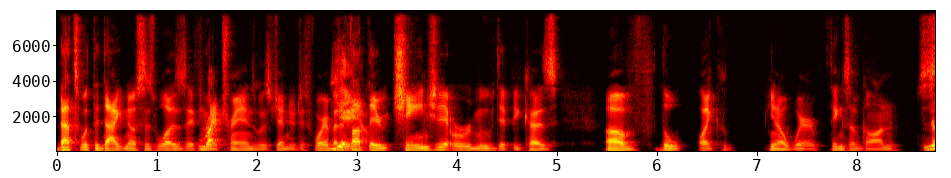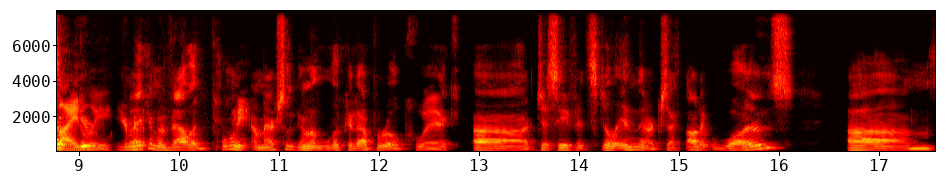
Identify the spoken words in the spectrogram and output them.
that's what the diagnosis was if you were Right. trans was gender dysphoria. But Yeah, I thought they changed it or removed it because of the like you know where things have gone No, you're, you're making a valid point. I'm actually going to look it up real quick uh, to see if it's still in there because I thought it was. Um,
